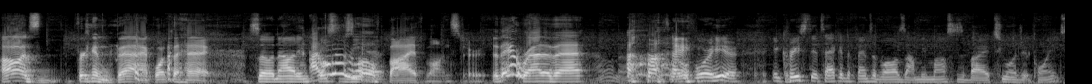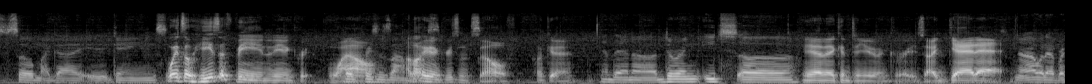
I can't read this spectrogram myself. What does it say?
Oh, it's freaking back. what the heck? So now it increases. I don't know the. 5 monster. Did they errata that? I don't know. It's four here. Increase the attack and defense of all zombie monsters by 200 points. So my guy it gains. Wait, so he's a fiend and he increase. Wow. increases I thought he increased himself. Okay. And then uh, during each, uh, Yeah, they continue to increase. I get it. nah, whatever.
